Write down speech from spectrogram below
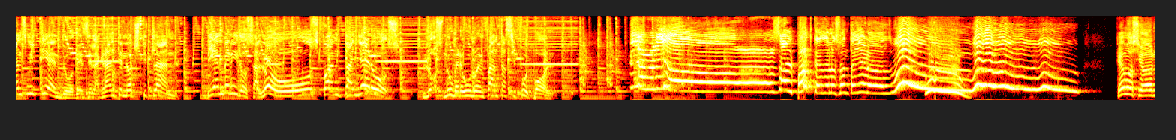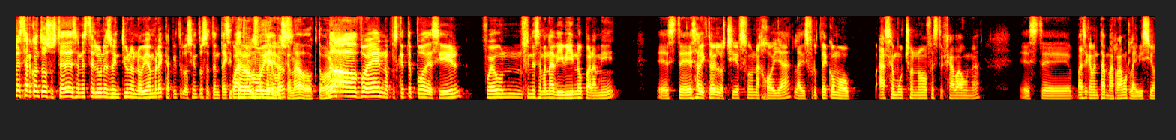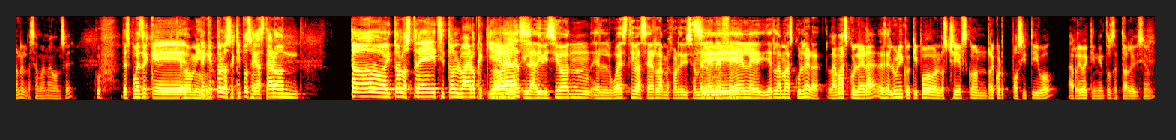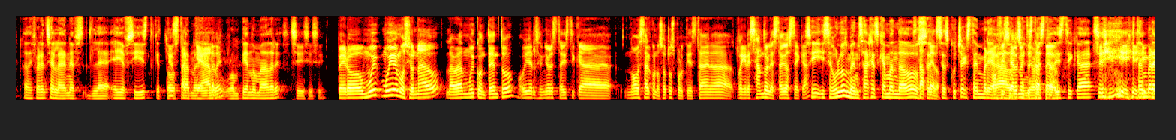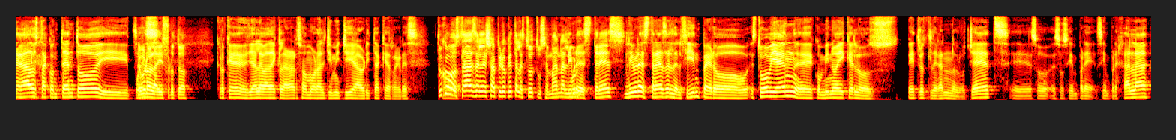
Transmitiendo desde la Gran Tenochtitlán. Bienvenidos a los Fantañeros, los número uno en Fantasy Football. ¡Bienvenidos al podcast de los Fantañeros! ¡Woo! ¡Woo! Qué emoción estar con todos ustedes en este lunes 21 de noviembre, capítulo 174. Sí te veo muy emocionado, doctor. No, bueno, pues qué te puedo decir. Fue un fin de semana divino para mí. Este, esa victoria de los Chiefs fue una joya. La disfruté como hace mucho no festejaba una. Este, básicamente amarramos la división en la semana 11. Después de que, de que todos los equipos se gastaron todo y todos los trades y todo el varo que No, y, la, quieras. y la división, el West iba a ser la mejor división de Sí. la NFL y es la más culera. La más culera. Es el único equipo, los Chiefs, con récord positivo. Arriba de 500 de toda la división. A diferencia de la, NF la AFC East, que todos está están que ahí arde. rompiendo madres. Sí, sí, sí. Pero muy, muy emocionado, la verdad, muy contento. Hoy el señor Estadística no va a estar con nosotros porque está regresando el Estadio Azteca. Sí, y según los mensajes que ha mandado, se, escucha que está embriagado. Oficialmente el señor está pedo. Estadística. Sí. Está embriagado, está contento y pues, Seguro la disfrutó. creo que ya le va a declarar su amor al Jimmy G ahorita que regrese. ¿Tú cómo estás, Daniel Shapiro? ¿Qué tal estuvo tu semana libre de estrés? Libre de estrés del delfín, pero estuvo bien. Eh, combinó ahí que los Patriots le ganan a los Jets. eh, eso, eso siempre, siempre jala.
